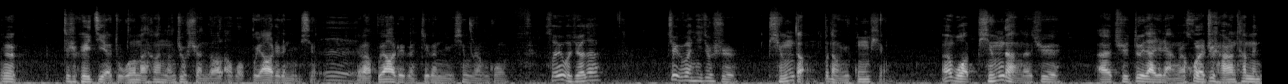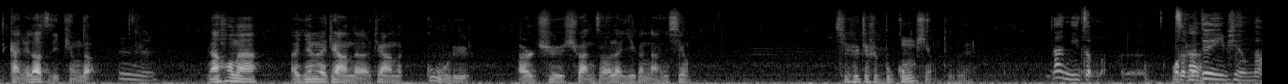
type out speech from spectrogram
因为这是可以解读的嘛，她可能就选择了、啊我不要这个女性。嗯对吧？不要这个这个女性员工，所以我觉得这个问题就是平等不等于公平，而我平等的去呃去对待这两个人，或者至少让他们感觉到自己平等，嗯，然后呢，呃，因为这样的这样的顾虑而去选择了一个男性，其实这是不公平，对不对？那你怎么呃怎么定义平等？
